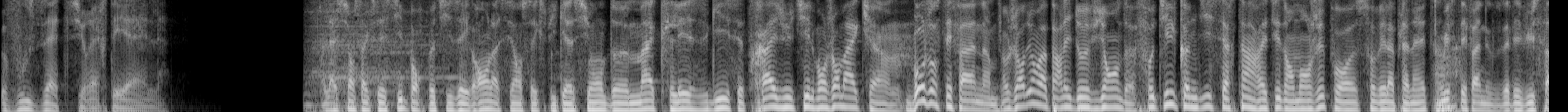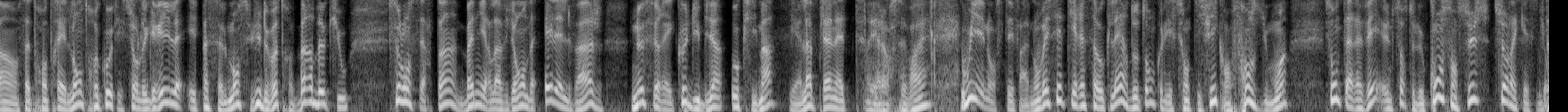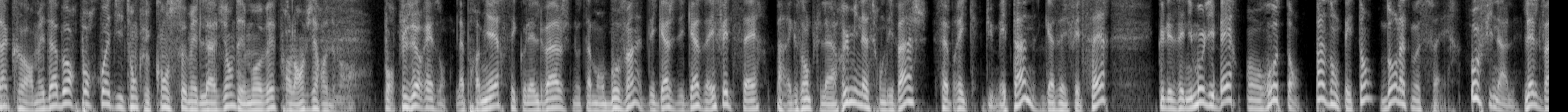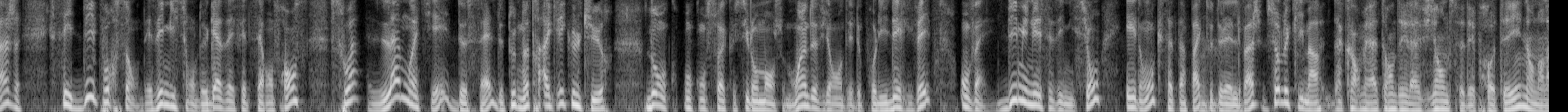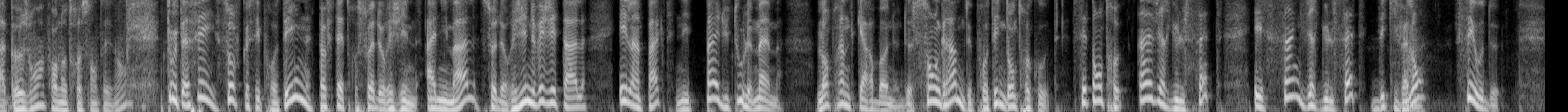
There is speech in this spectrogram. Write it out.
vous êtes sur RTL. La science accessible pour petits et grands, la séance explication de Mac Lesguy, c'est très utile. Bonjour Mac. Bonjour Stéphane. Aujourd'hui, on va parler de viande. Faut-il, comme disent certains, arrêter d'en manger pour euh, sauver la planète? Oui Stéphane, vous avez vu ça en cette rentrée. L'entrecôte est sur le grill et pas seulement celui de votre barbecue. Selon certains, bannir la viande et l'élevage ne ferait que du bien au climat et à la planète. Et alors, c'est vrai? Oui et non Stéphane, on va essayer de tirer ça au clair, d'autant que les scientifiques, en France du moins, sont arrivés à une sorte de consensus sur la question. D'accord, mais d'abord, pourquoi dit-on que consommer la viande est mauvais pour l'environnement Pour plusieurs raisons. La première, c'est que l'élevage, notamment bovin, dégage des gaz à effet de serre. Par exemple, la rumination des vaches fabrique du méthane, gaz à effet de serre, que les animaux libèrent en rotant, pas en pétant, dans l'atmosphère. Au final, l'élevage, c'est 10% des émissions de gaz à effet de serre en France, soit la moitié de celle de toute notre agriculture. Donc, on conçoit que si l'on mange moins de viande et de produits dérivés, on va diminuer ces émissions et donc cet impact de l'élevage sur le climat. D'accord, mais attendez, la viande, c'est des protéines, on en a besoin pour notre santé, non? Tout à fait, sauf que ces protéines peuvent être soit d'origine animale, soit d'origine végétale. Et l'impact n'est pas du tout le même. L'empreinte carbone de 100 grammes de protéines d'entrecôte, c'est entre 1,7 et 5,7 d'équivalent CO2.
